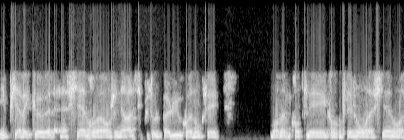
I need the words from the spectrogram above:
et puis avec euh, la fièvre, en général, c'est plutôt le palu, quoi. Donc les bon, même quand les quand les gens ont la fièvre,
